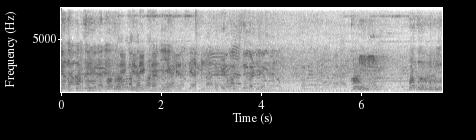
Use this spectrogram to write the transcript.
এখন করছে বজরা। গোল। বজরার গোলে।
